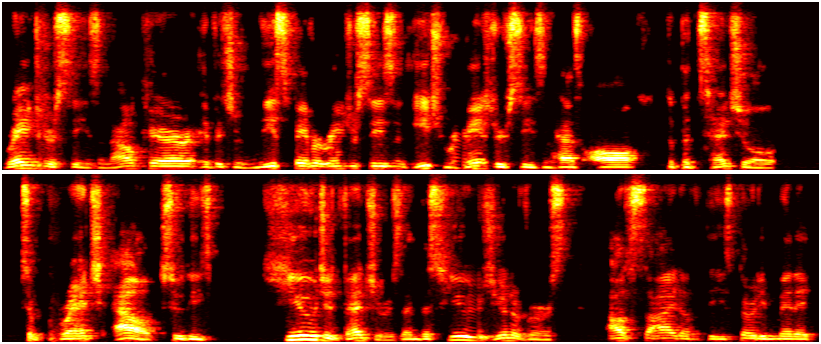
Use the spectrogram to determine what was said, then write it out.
Ranger season, I don't care if it's your least favorite Ranger season, each Ranger season has all the potential to branch out to these huge adventures and this huge universe outside of these 30 minute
